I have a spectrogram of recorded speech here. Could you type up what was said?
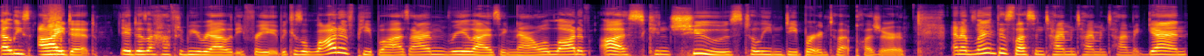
at least I did it doesn't have to be reality for you because a lot of people, as I'm realizing now, a lot of us can choose to lean deeper into that pleasure. And I've learned this lesson time and time and time again.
